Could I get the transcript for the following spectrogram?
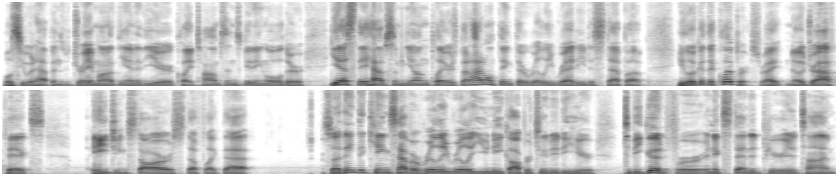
We'll see what happens with Draymond at the end of the year. Klay Thompson's getting older. Yes, they have some young players, but I don't think they're really ready to step up. You look at the Clippers, right? No draft picks, aging stars, stuff like that. So I think the Kings have a really, really unique opportunity here to be good for an extended period of time.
